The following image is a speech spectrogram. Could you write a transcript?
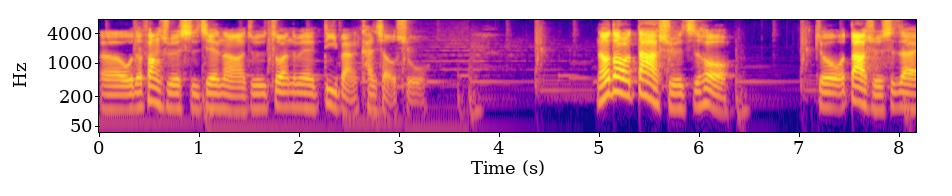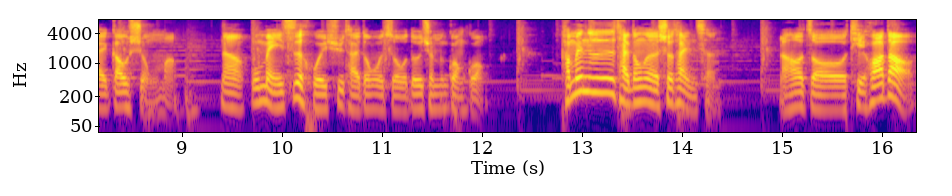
呃，我的放学时间呢，就是坐在那边地板看小说。然后到了大学之后，就大学是在高雄嘛，那我每一次回去台东的时候，我都会去那边逛逛。旁边就是台东的秀泰影城，然后走铁花道，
